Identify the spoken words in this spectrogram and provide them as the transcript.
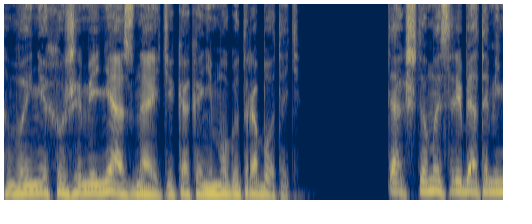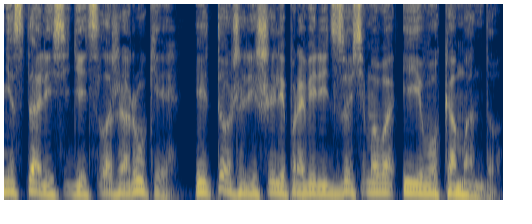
вы не хуже меня знаете, как они могут работать. Так что мы с ребятами не стали сидеть сложа руки и тоже решили проверить Зосимова и его команду».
